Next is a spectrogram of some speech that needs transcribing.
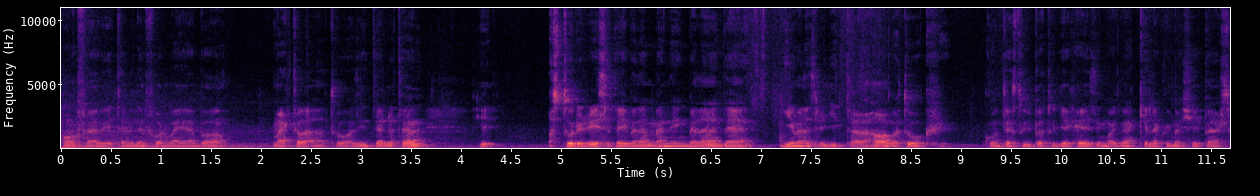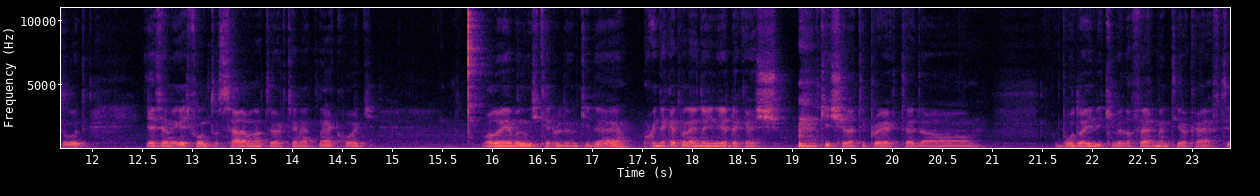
hangfelvétel minden formájában megtalálható az interneten. Úgyhogy a sztori részleteiben nem mennénk bele, de nyilván ezért itt a hallgatók kontextusba tudják helyezni, majd megkérlek, hogy mesélj pár szót. De ez még egy fontos szála van a történetnek, hogy valójában úgy kerülünk ide, hogy neked van egy nagyon érdekes kísérleti projekted a Bodai Vikivel, a Fermentia Kft.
